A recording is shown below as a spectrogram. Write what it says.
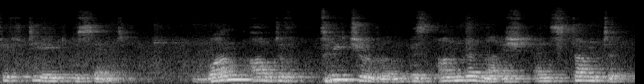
58%. One out of three children is undernourished and stunted.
